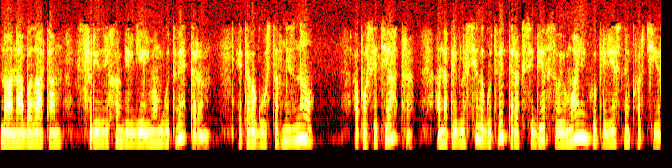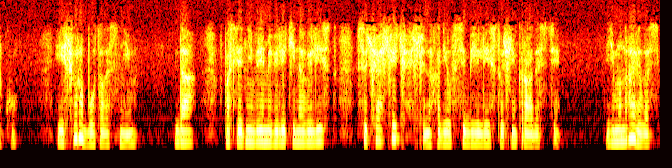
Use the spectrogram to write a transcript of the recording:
Но она была там с Фридрихом Вильгельмом Гутветтером. Этого Густав не знал а после театра она пригласила Гутветтера к себе в свою маленькую прелестную квартирку и еще работала с ним. Да, в последнее время великий новеллист все чаще и чаще находил в Сибилле источник радости. Ему нравилась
